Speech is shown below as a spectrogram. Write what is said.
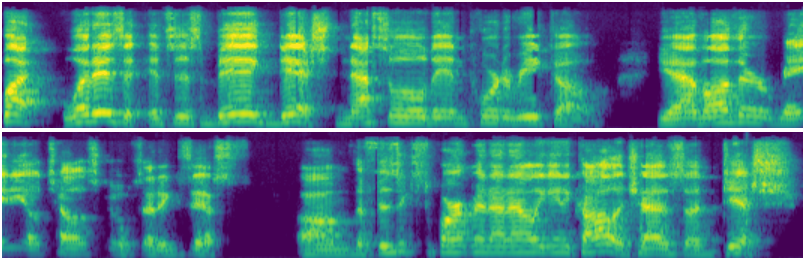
But what is it? It's this big dish nestled in Puerto Rico. You have other radio telescopes that exist. Um, the physics department at Allegheny College has a dish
